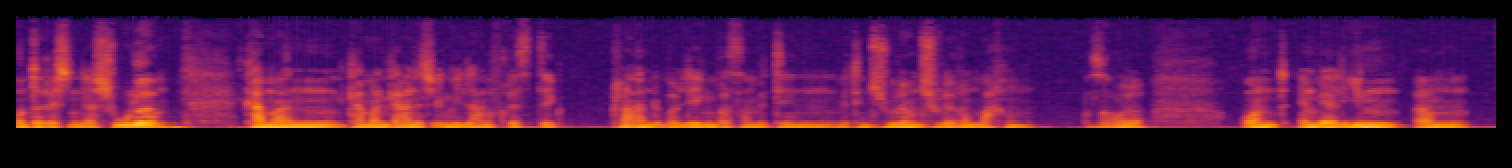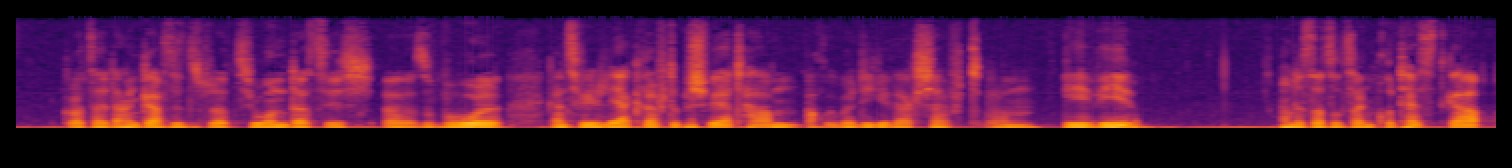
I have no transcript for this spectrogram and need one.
Unterricht in der Schule. Kann man, kann man gar nicht irgendwie langfristig planen, überlegen, was man mit den, mit den Schülern und Schülerinnen machen soll. und in Berlin, ähm, Gott sei Dank, gab es die Situation, dass sich äh, sowohl ganz viele Lehrkräfte beschwert haben, auch über die Gewerkschaft ähm, GW, und es da sozusagen Protest gab,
